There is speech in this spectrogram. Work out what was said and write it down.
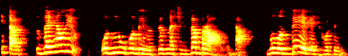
І так, зайняли одну годину, це значить забрали. Так? Було 9 годин,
